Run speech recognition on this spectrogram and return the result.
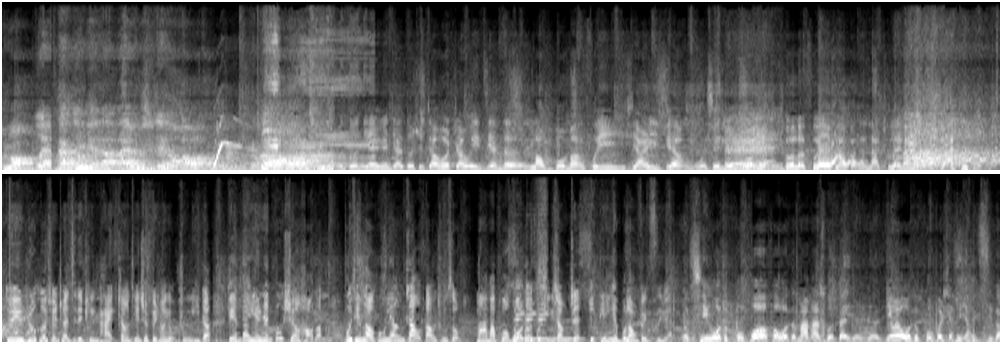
对吧？对，太可怜了，买五十件的话人家都是叫我张卫健的老婆嘛，所以显而易见，我先生比我有名多了，所以一定要把它拿出来练一下。对于如何宣传自己的品牌，张倩是非常有主意的，连代言人都选好了。不仅老公靓照到处送，妈妈婆婆都齐上阵，一点也不浪费资源。我请我的婆婆和我的妈妈做代言人，因为我的婆婆是很洋气的，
